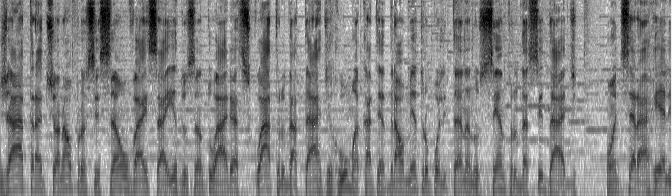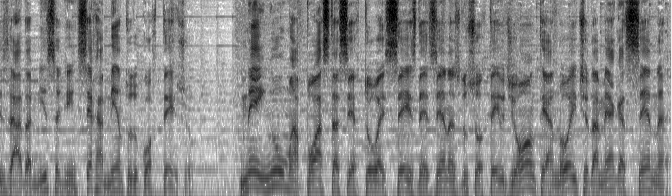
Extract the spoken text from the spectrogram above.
Já a tradicional procissão vai sair do santuário às quatro da tarde rumo à Catedral Metropolitana no centro da cidade, onde será realizada a missa de encerramento do cortejo. Nenhuma aposta acertou as seis dezenas do sorteio de ontem à noite da Mega Sena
